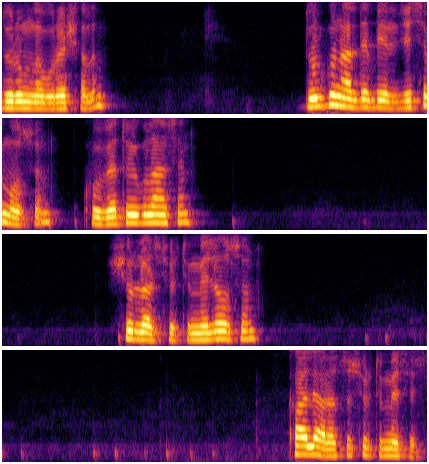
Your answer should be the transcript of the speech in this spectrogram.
durumla uğraşalım. Durgun halde bir cisim olsun. Kuvvet uygulansın. Şuralar sürtünmeli olsun. KL arası sürtünmesiz.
